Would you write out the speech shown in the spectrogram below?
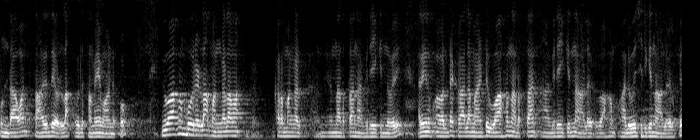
ഉണ്ടാവാൻ സാധ്യതയുള്ള ഒരു സമയമാണിപ്പോൾ. വിവാഹം പോലുള്ള മംഗള കർമ്മങ്ങൾ നടത്താൻ ആഗ്രഹിക്കുന്നവർ അല്ലെങ്കിൽ അവരുടെ കാലമായിട്ട് വിവാഹം നടത്താൻ ആഗ്രഹിക്കുന്ന ആൾ വിവാഹം ആലോചിച്ചിരിക്കുന്ന ആളുകൾക്ക്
